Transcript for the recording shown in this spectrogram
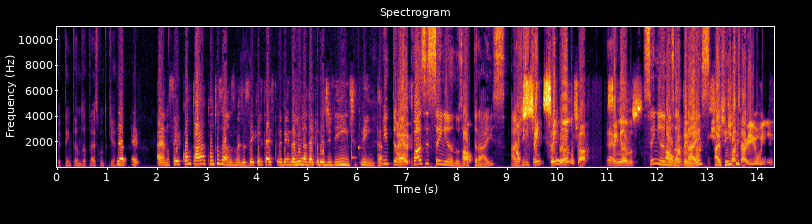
80 anos atrás? Quanto que é? É, é não sei contar quantos anos, mas uhum. eu sei que ele está escrevendo ali na década de 20, 30. Então, é. quase 100 anos atrás, a não, gente... 100, 100 anos já. É, 100 anos. 100 anos a atrás, já, a gente... Já caiu em...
